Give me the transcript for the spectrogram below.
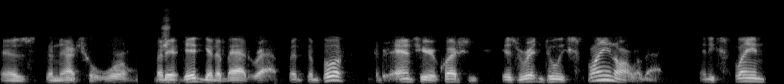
as the natural world. But it did get a bad rap. But the book, to answer your question, is written to explain all of that and explain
